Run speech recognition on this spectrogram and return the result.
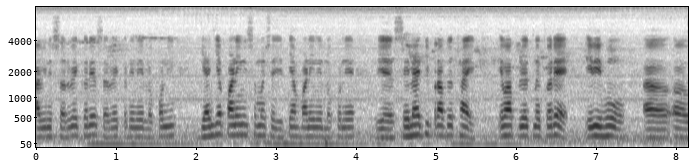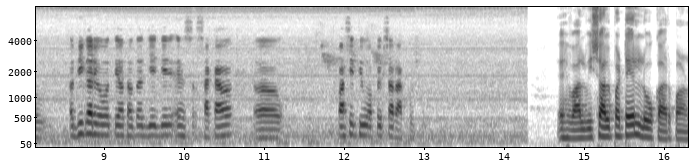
આવીને સર્વે કરે સર્વે કરીને લોકોની જ્યાં જ્યાં પાણીની સમસ્યા છે, ત્યાં પાણીને લોકોને સહેલાઈથી પ્રાપ્ત થાય એવા પ્રયત્ન કરે એવી હું અધિકારીઓ ત્યાં જે જે શાખા પાસેથી હું અપેક્ષા રાખું છું. અહેવાલ વિશાલ પટેલ, લોકાર્પણ.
